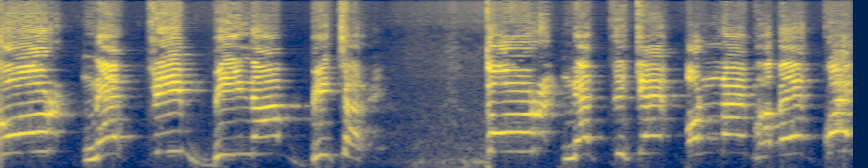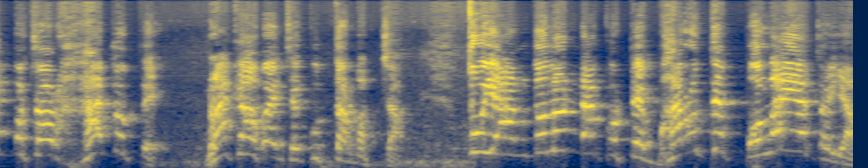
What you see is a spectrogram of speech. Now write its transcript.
তোর নেত্রী বিনা বিচারে। তোর নেত্রীকে অন্যায় ভাবে কয়েক বছর হাজতে রাখা হয়েছে কুত্তার বাচ্চা। তুই আন্দোলন না করতে ভারতে পলাইয়া যাইয়া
